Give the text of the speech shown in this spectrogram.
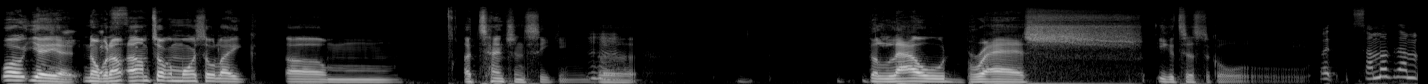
Well, yeah, yeah. No, but I'm I'm talking more so like um attention seeking, Mm-hmm. the the loud, brash, egotistical But some of them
